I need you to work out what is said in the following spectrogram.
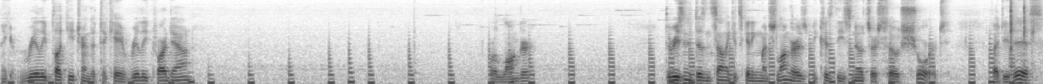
Make it really plucky, turn the decay really far down. Or longer. The reason it doesn't sound like it's getting much longer is because these notes are so short. If I do this,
